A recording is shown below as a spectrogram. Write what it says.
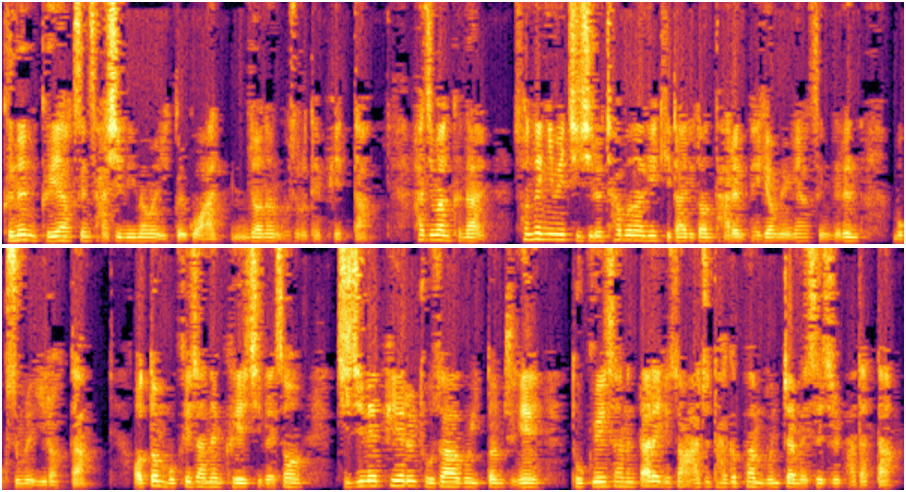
그는 그의 학생 42명을 이끌고 안전한 곳으로 대피했다. 하지만 그날 선생님의 지시를 차분하게 기다리던 다른 100여 명의 학생들은 목숨을 잃었다. 어떤 목회자는 그의 집에서 지진의 피해를 조사하고 있던 중에 도쿄에 사는 딸에게서 아주 다급한 문자 메시지를 받았다.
